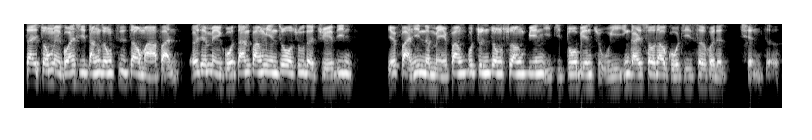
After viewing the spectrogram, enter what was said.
在中美关系当中制造麻烦，而且美国单方面做出的决定，也反映了美方不尊重双边以及多边主义，应该受到国际社会的谴责。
